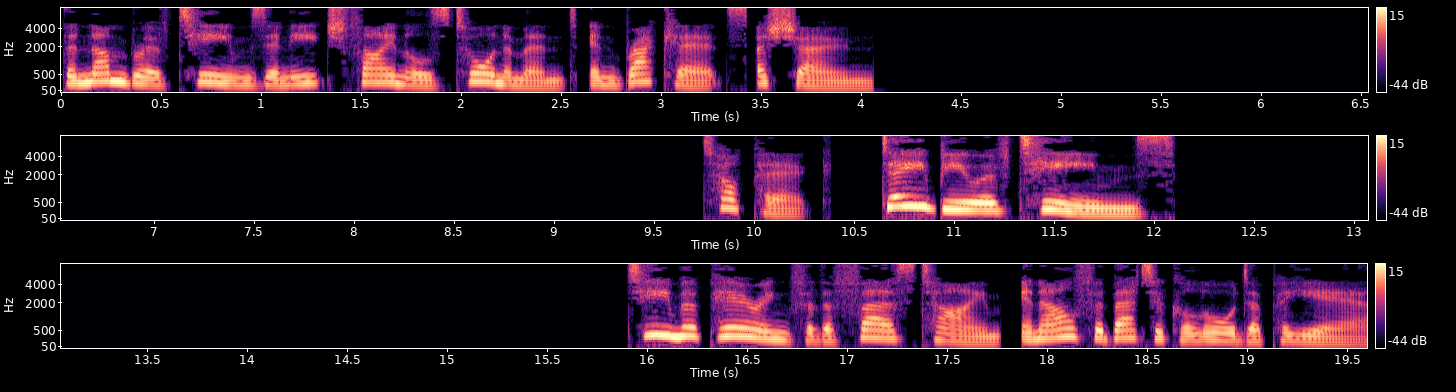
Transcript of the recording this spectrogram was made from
the number of teams in each finals tournament in brackets are shown Topic: Debut of teams. Team appearing for the first time, in alphabetical order per year.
